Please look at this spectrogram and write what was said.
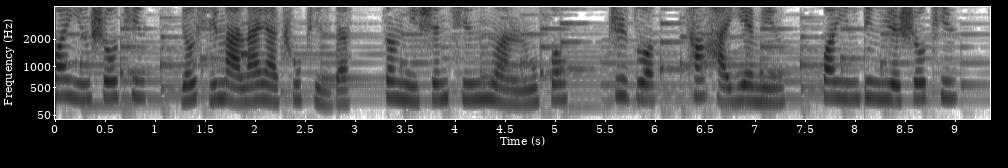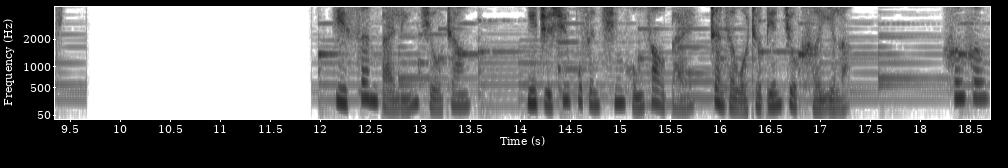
欢迎收听由喜马拉雅出品的《赠你深情暖如风》，制作沧海夜明。欢迎订阅收听。第三百零九章，你只需不分青红皂白站在我这边就可以了。哼哼，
